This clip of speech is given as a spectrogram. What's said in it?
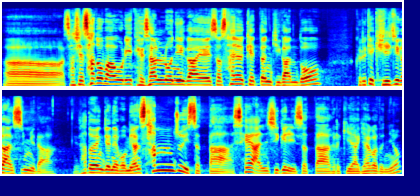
아, 사실 사도 바울이 데살로니가에서 사역했던 기간도 그렇게 길지가 않습니다. 사도행전에 보면 3주 있었다, 새 안식일 있었다 그렇게 이야기하거든요.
